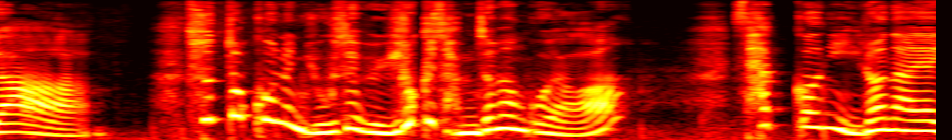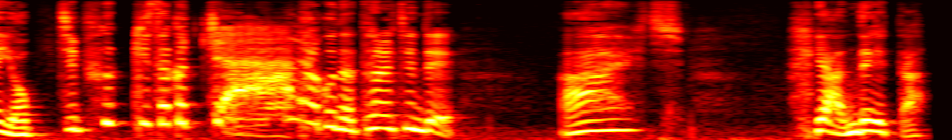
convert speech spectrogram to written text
야, 수도코는 요새 왜 이렇게 잠잠한 거야? 사건이 일어나야 옆집 흑기사가 짠 하고 나타날 텐데. 아이, 참. 야, 안 되겠다.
